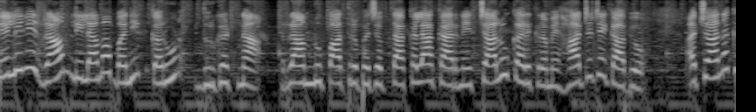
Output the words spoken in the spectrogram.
દિલ્હીની રામલીલામાં બની કરુણ દુર્ઘટના. રામનું પાત્ર ભજવતા કલાકારને ચાલુ કાર્યક્રમે હાર્ટ એટેક આવ્યો. અચાનક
